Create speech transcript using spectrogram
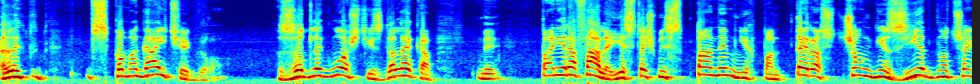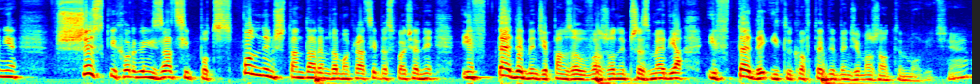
Ale wspomagajcie go z odległości, z daleka. Panie Rafale, jesteśmy z Panem, niech Pan teraz ciągnie zjednoczenie wszystkich organizacji pod wspólnym sztandarem demokracji bezpośredniej i wtedy będzie Pan zauważony przez media i wtedy i tylko wtedy będzie można o tym mówić, nie?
